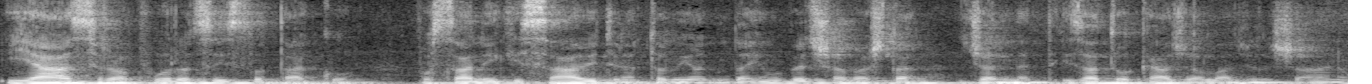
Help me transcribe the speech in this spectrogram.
I Jasrova porodca isto tako, poslanik i savjeti na tom i onda im obećava šta? Džennet. I zato kaže Allah Đelešanu,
